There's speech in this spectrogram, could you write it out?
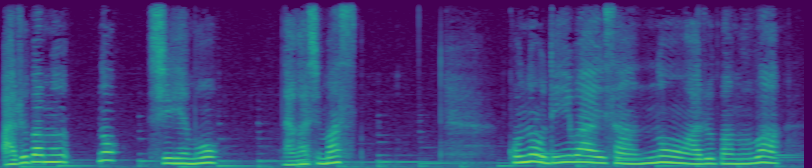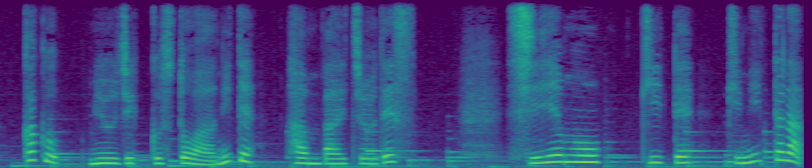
アルバムの CM を流します。この DY さんのアルバムは各ミュージックストアにて販売中です。CM を聞いて気に入ったら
